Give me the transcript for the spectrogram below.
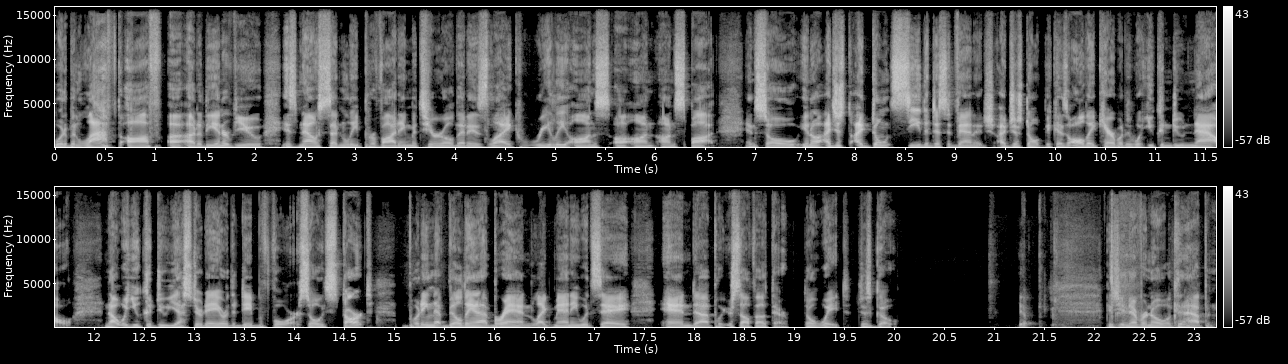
would have been laughed off uh, out of the interview is now suddenly providing material that is like really on uh, on on spot. And so you know i just i don't see the disadvantage. I just don't because all they care about is what you can do now not what you could do yesterday or the day before. So start putting that building that brand like manny would say and uh, put yourself out there. Don't wait. Just go. Yep. Because you never know what can happen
